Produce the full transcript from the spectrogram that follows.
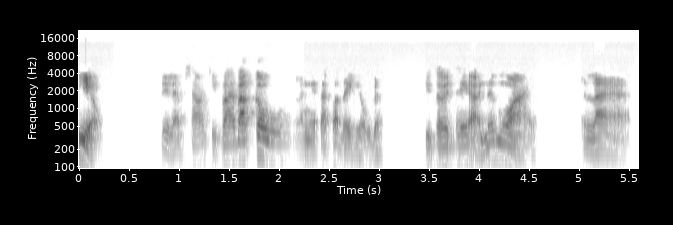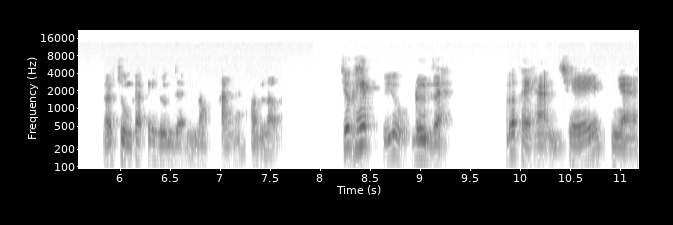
hiểu để làm sao chỉ vài ba câu là người ta có thể hiểu được. Thì tôi thấy ở nước ngoài là nói chung các cái hướng dẫn nó khá thuận lợi. Trước hết, ví dụ đơn giản, có thể hạn chế nhà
